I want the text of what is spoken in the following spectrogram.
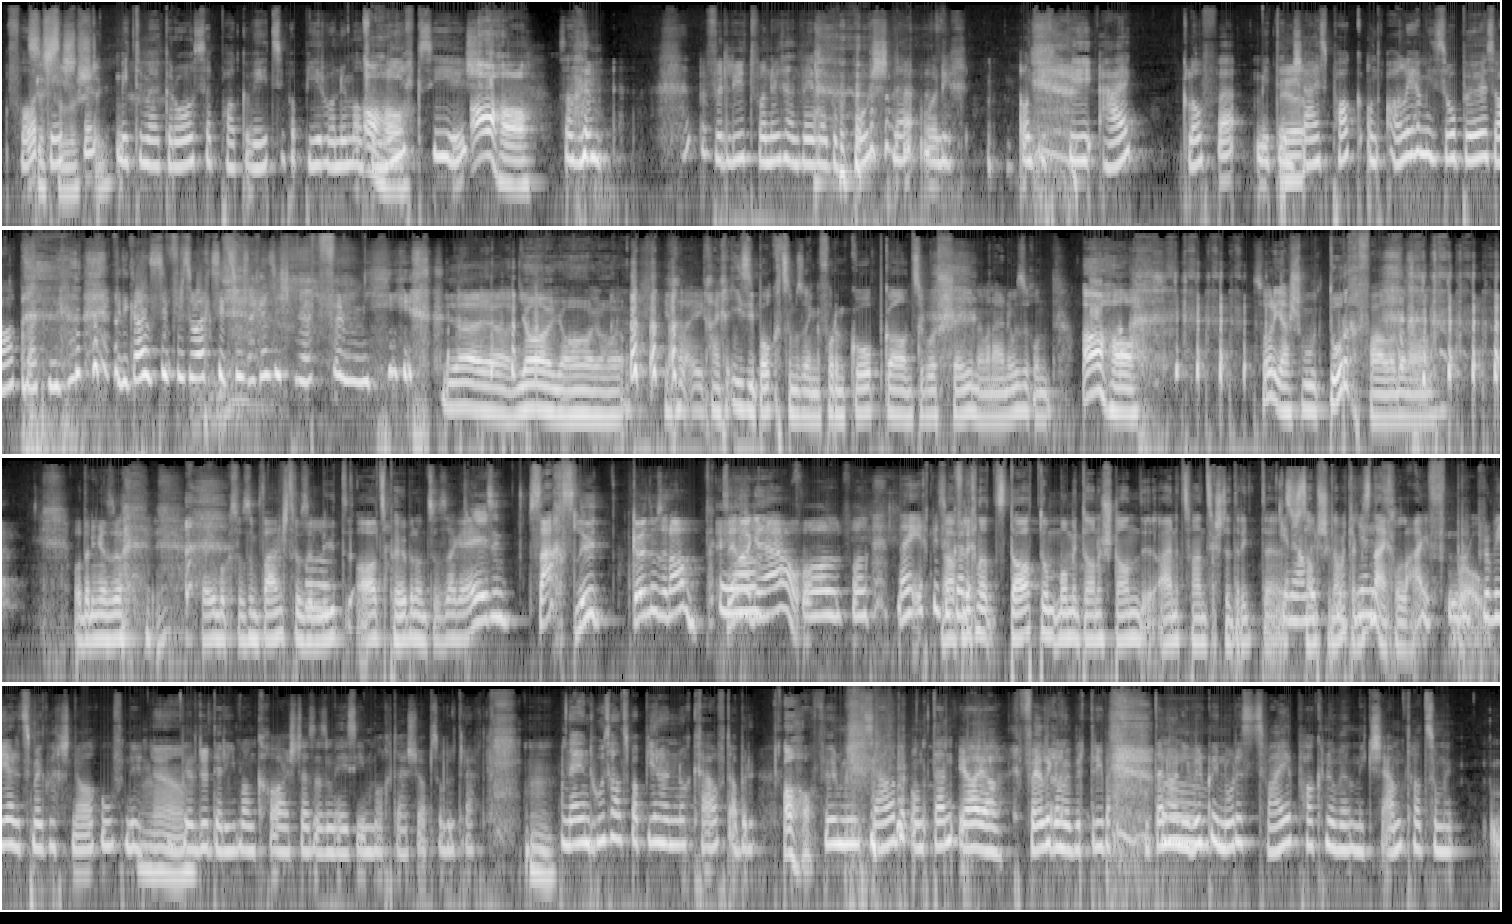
so vorgestern lustig. mit einem grossen Pack WC-Papier, das nicht mal für Aha. mich war, Aha! sondern für Leute, die nicht haben wollen posten, wo ich, und ich bin heimgelaufen mit dem Ja. scheiß Pack und alle haben mich so böse angeschaut. ich die ganze Zeit versucht zu sagen, es ist nicht für mich. Ja, ja, ja, ja, ja. Ich, ich habe eigentlich easy Bock, um so irgendwie vor einen Coop zu gehen und so schämen, wenn einer rauskommt. Aha! Sorry, hast du Durchfall oder was? Oder irgendwie so, Facebook so aus dem Fenster raus Leute anzupöbeln und zu sagen, hey, es sind sechs Leute, gehen auseinander, sehen wir genau. voll, voll. Nein, ich bin Ja, sogar... vielleicht noch das Datum, momentaner Stand, 21.03. Das Genau, ist wir Samstagnachmittag. Wir sind eigentlich live, Wir Bro. probieren es möglichst nach aufnehmen. Ja. Weil du den Einwand hast, dass es mehr Sinn macht, da hast du absolut recht. Mhm. Nein, und Haushaltspapier habe ich noch gekauft, aber Aha. für mich selber. Und dann, ja, ja, völlig am übertrieben. Und dann Ah. habe ich wirklich nur ein Zweierpack genommen, weil ich mich geschämt habe, um,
